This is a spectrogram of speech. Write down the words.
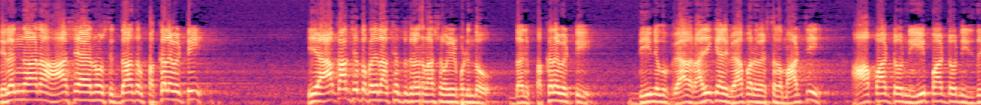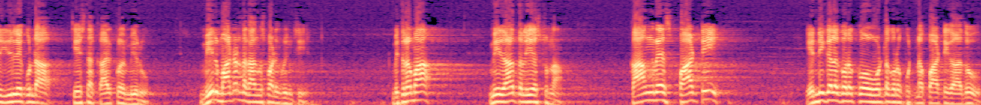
తెలంగాణ ఆశయాలను సిద్ధాంతం పక్కన పెట్టి ఈ ఆకాంక్షతో ప్రజల ఆకాంక్షతో తెలంగాణ రాష్ట్రం ఏర్పడిందో దాన్ని పక్కన పెట్టి దీన్ని ఒక వ్యా రాజకీయాన్ని వ్యాపార వ్యవస్థగా మార్చి ఆ పార్టీని ఈ పార్టీని ఇది ఇది లేకుండా చేసిన కార్యక్రమం మీరు. మీరు మాట్లాడుతున్న కాంగ్రెస్ పార్టీ గురించి. మిత్రమా మీ ద్వారా తెలియజేస్తున్నా. కాంగ్రెస్ పార్టీ ఎన్నికల కొరకు ఓట్ల కొరకు పుట్టిన పార్టీ కాదు.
